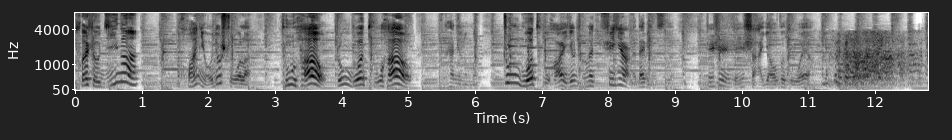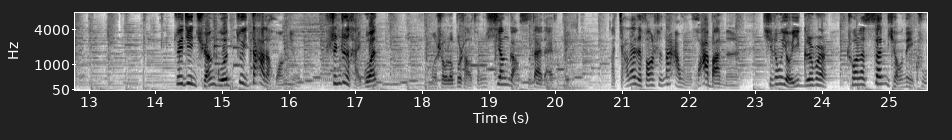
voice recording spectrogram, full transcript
破手机呢？黄牛就说了：土豪，中国土豪，看见了吗？中国土豪已经成了缺心眼的代名词，真是人傻腰子多呀！最近全国最大的黄牛——深圳海关，没收了不少从香港私带的 iPhone 六啊，夹带的方式那五花八门。其中有一哥们儿穿了三条内裤，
